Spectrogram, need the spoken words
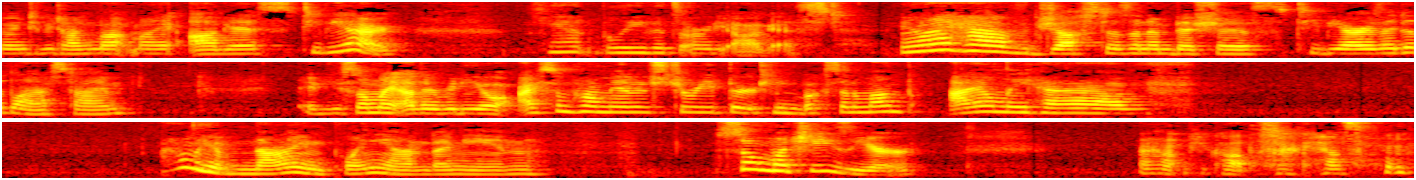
going to be talking about my August TBR. Can't believe it's already August. And I have just as an ambitious TBR as I did last time. If you saw my other video, I somehow managed to read 13 books in a month. I only have... I only have nine planned. I mean, so much easier. I hope you caught the sarcasm.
